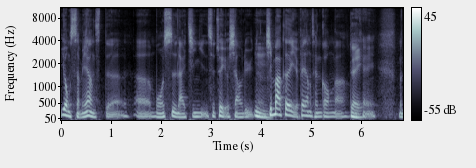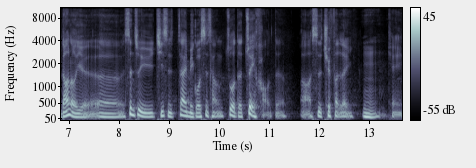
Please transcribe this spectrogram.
用什么样子的呃模式来经营是最有效率的。嗯，星巴克也非常成功啊，对，OK，麦当劳也呃，甚至于其实在美国市场做的最好的啊是 Chick-fil-A，嗯，OK，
